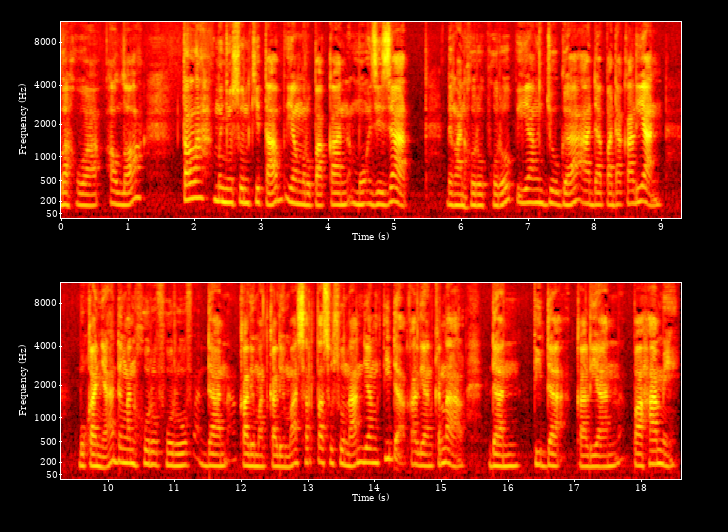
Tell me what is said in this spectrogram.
bahwa Allah telah menyusun kitab yang merupakan mukjizat dengan huruf-huruf yang juga ada pada kalian bukannya dengan huruf-huruf dan kalimat-kalimat serta susunan yang tidak kalian kenal dan tidak kalian pahami.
